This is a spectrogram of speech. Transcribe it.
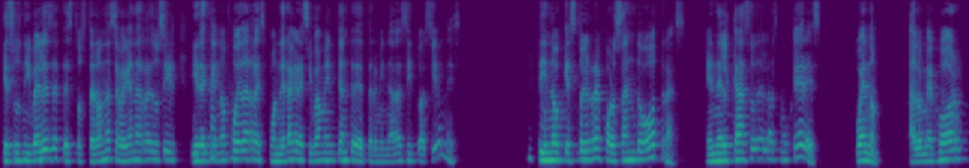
que sus niveles de testosterona se vayan a reducir y de que no pueda responder agresivamente ante determinadas situaciones, sino que estoy reforzando otras. En el caso de las mujeres, bueno, a lo mejor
